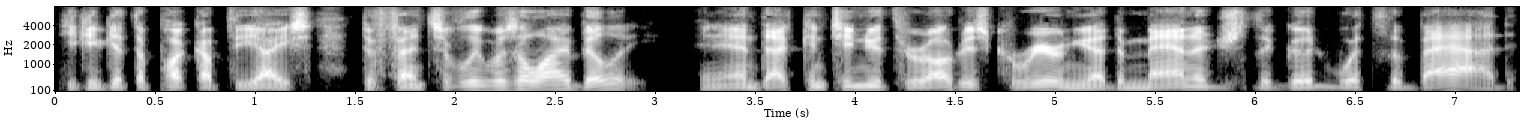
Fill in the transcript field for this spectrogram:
he could get the puck up the ice. Defensively was a liability and, and that continued throughout his career. And you had to manage the good with the bad,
